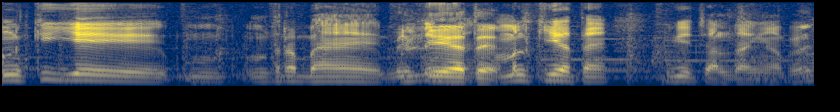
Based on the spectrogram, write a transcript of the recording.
उनकी ये मतलब है मिल्कियत है। मलकियत है ये चल रहा है यहाँ पे।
